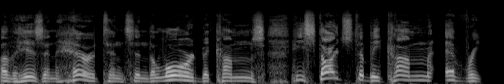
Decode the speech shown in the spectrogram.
of his inheritance, and the Lord becomes, he starts to become everything.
